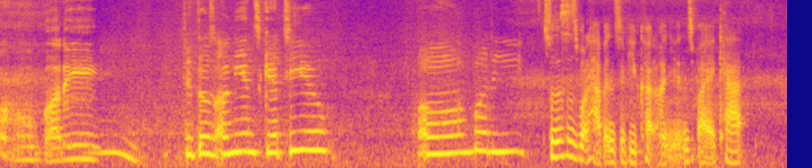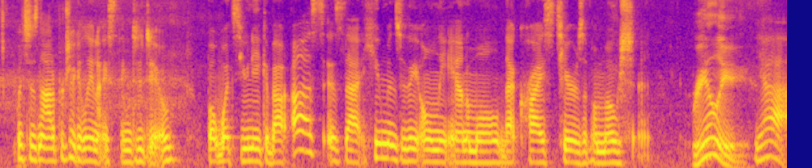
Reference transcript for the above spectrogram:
Oh, buddy. Did those onions get to you? Oh, buddy. So this is what happens if you cut onions by a cat, which is not a particularly nice thing to do. But what's unique about us is that humans are the only animal that cries tears of emotion. Really? Yeah.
